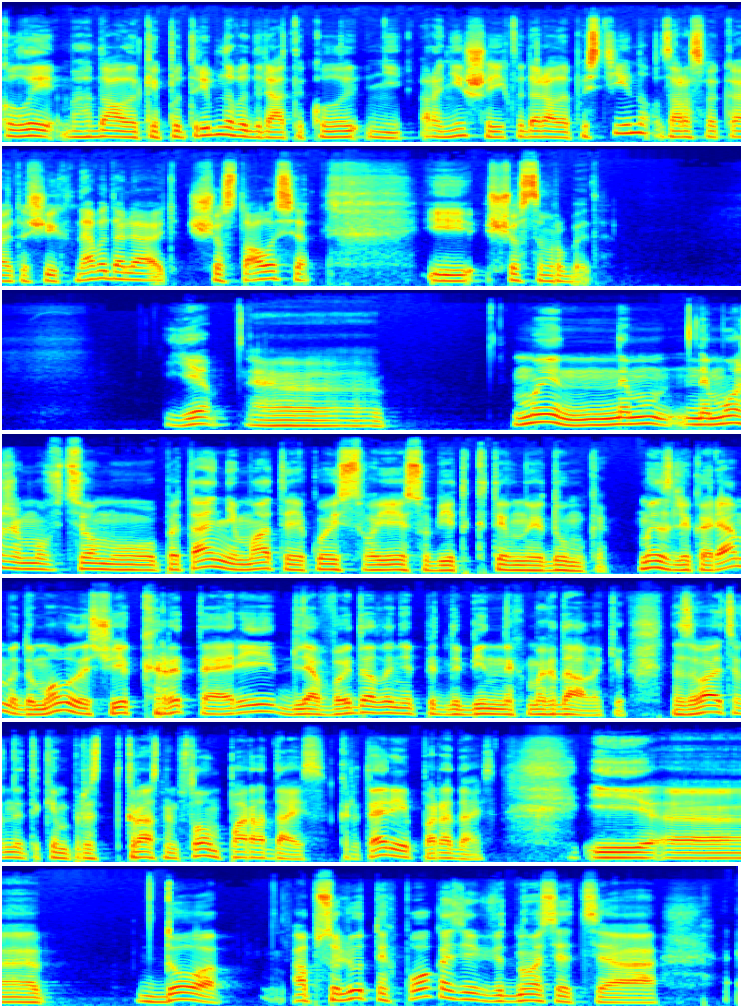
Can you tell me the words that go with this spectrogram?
коли мигдалики потрібно видаляти, коли ні. Раніше їх видаляли постійно, зараз ви кажете, що їх не видаляють, що сталося, і що з цим робити. Є. Е, ми не, не можемо в цьому питанні мати якоїсь своєї суб'єктивної думки. Ми з лікарями домовилися, що є критерії для видалення піднебінних мигдаликів. Називаються вони таким прекрасним словом парадайс. Критерії парадайс. І е, до абсолютних показів відносяться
